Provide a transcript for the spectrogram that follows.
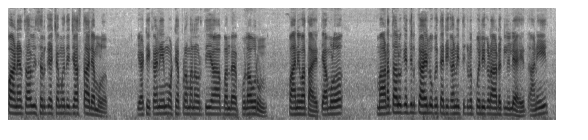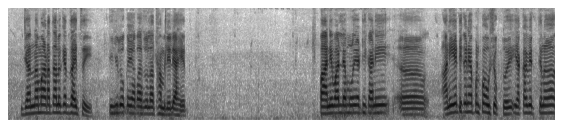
पाण्याचा विसर्ग याच्यामध्ये जास्त आल्यामुळं या ठिकाणी मोठ्या प्रमाणावरती या बंदा पुलावरून पाणी वाहत आहे. त्यामुळं माडा तालुक्यातील काही लोक त्या ठिकाणी तिकडं पलीकडं अडकलेले आहेत आणि ज्यांना माडा तालुक्यात जायचं आहे तीही लोक या बाजूला थांबलेली आहेत. पाणी वाढल्यामुळे या ठिकाणी आणि या ठिकाणी आपण पाहू शकतोय एका व्यक्तीनं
